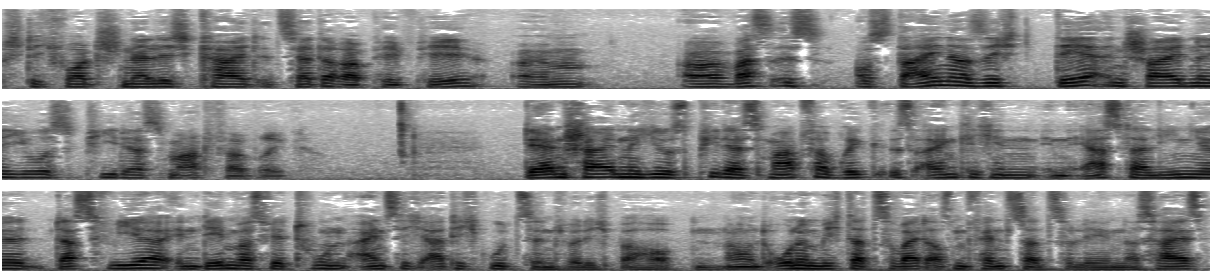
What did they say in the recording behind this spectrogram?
Stichwort Schnelligkeit etc. pp. Ähm, aber was ist aus deiner Sicht der entscheidende USP der Smart-Fabrik? Der entscheidende USP der Smart Fabrik ist eigentlich in, in erster Linie, dass wir in dem, was wir tun, einzigartig gut sind, würde ich behaupten. Ne? Und ohne mich da zu weit aus dem Fenster zu lehnen. Das heißt,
